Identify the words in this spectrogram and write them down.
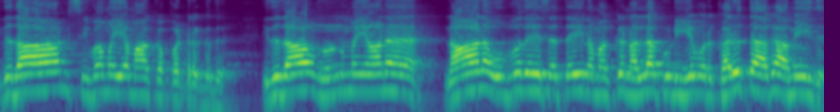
இதுதான் சிவமயமாக்கப்பட்டிருக்குது. இதுதான் உண்மையான ஞான உபதேசத்தை நமக்கு நல்லக்கூடிய ஒரு கருத்தாக அமையுது.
